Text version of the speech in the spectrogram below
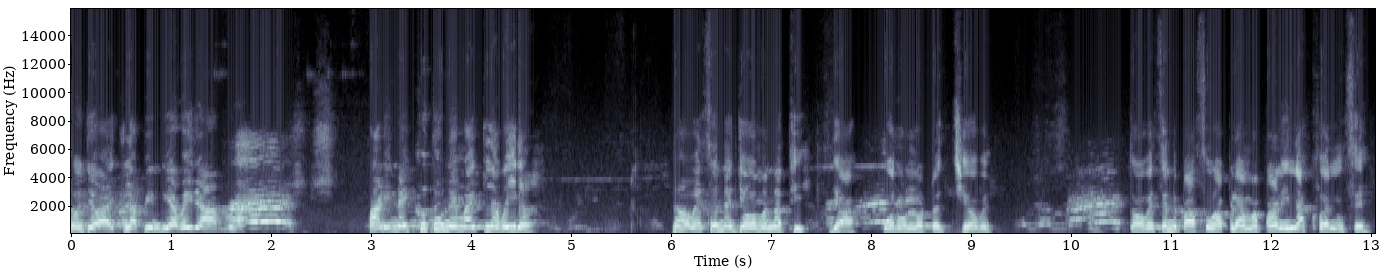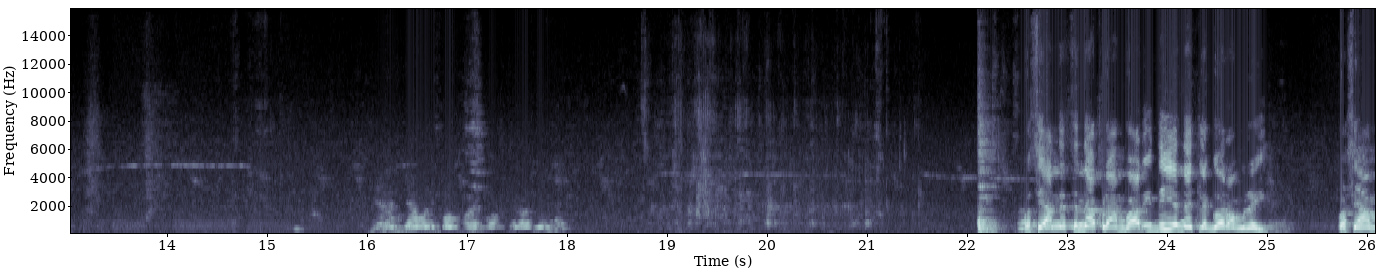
તો જો આટલા પીંડિયા વૈરા આપણા. પાણી નાખ્યું હતું ને એમાં આટલા વૈરા. હવે છે ને જો આમાં નથી. જો કોરો લોટ જ છે હવે. તો હવે છે ને પાછું આપણે આમાં પાણી નાખવાનું છે. પછી આને છે ને આપણે આમ વારી દઈએ ને એટલે ગરમ રહી. પછી આમ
